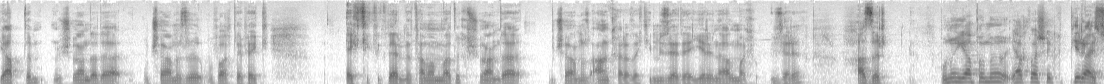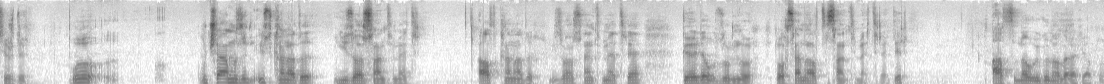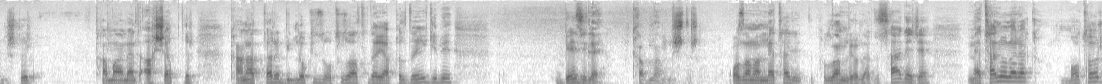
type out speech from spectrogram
yaptım. Şu anda da uçağımızı ufak tefek eksikliklerini tamamladık. Şu anda uçağımız Ankara'daki müzede yerini almak üzere hazır. Bunun yapımı yaklaşık bir ay sürdü. Bu uçağımızın üst kanadı 110 santimetre. Alt kanadı 110 santimetre. Gövde uzunluğu 96 santimetredir. Aslında uygun olarak yapılmıştır. Tamamen ahşaptır. Kanatları 1936'da yapıldığı gibi bez ile kaplanmıştır. O zaman metal kullanmıyorlardı. Sadece metal olarak motor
